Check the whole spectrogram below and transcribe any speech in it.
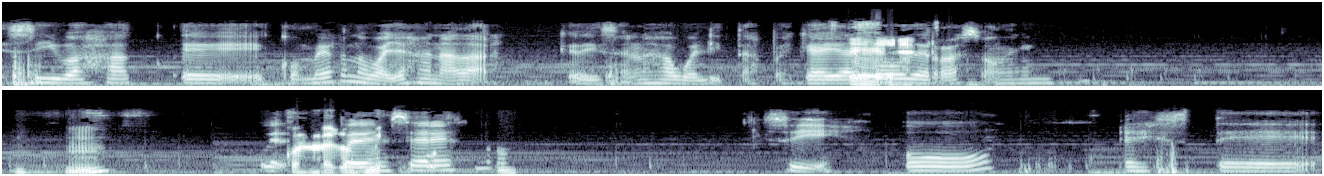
si vas a eh, comer, no vayas a nadar, que dicen las abuelitas, pues que hay algo Eh. de razón en de los pueden ser eso, sí, o este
